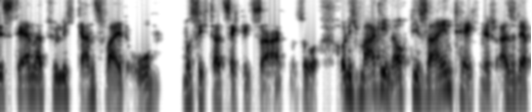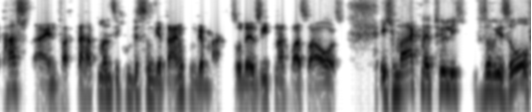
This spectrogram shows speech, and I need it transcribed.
ist der natürlich ganz weit oben, muss ich tatsächlich sagen. So. Und ich mag ihn auch designtechnisch. Also der passt einfach. Da hat man sich ein bisschen Gedanken gemacht. So, der sieht nach was aus. Ich mag natürlich sowieso,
